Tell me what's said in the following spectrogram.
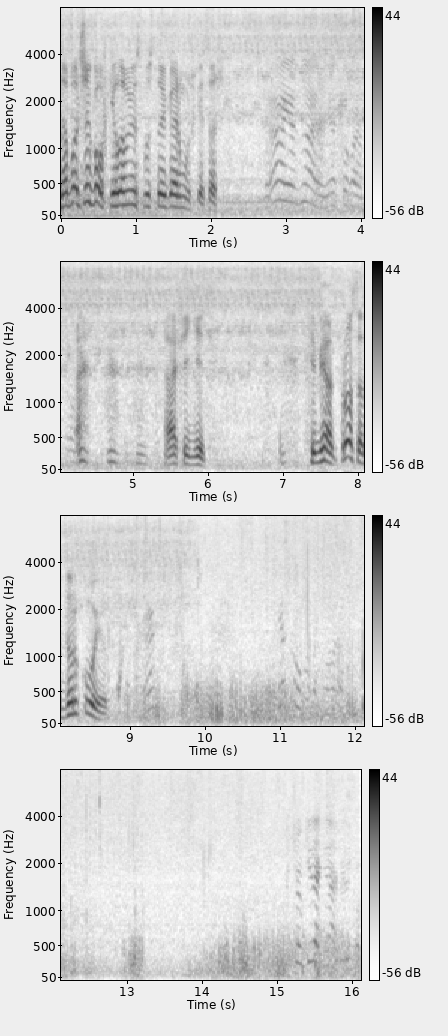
На поджиговке ловлю с пустой кормушкой, Саш. Да, я знаю, я сколько раз. Офигеть. Ребят, просто дуркую. Я пробовал такого раза. Причем кидать не надо далеко.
